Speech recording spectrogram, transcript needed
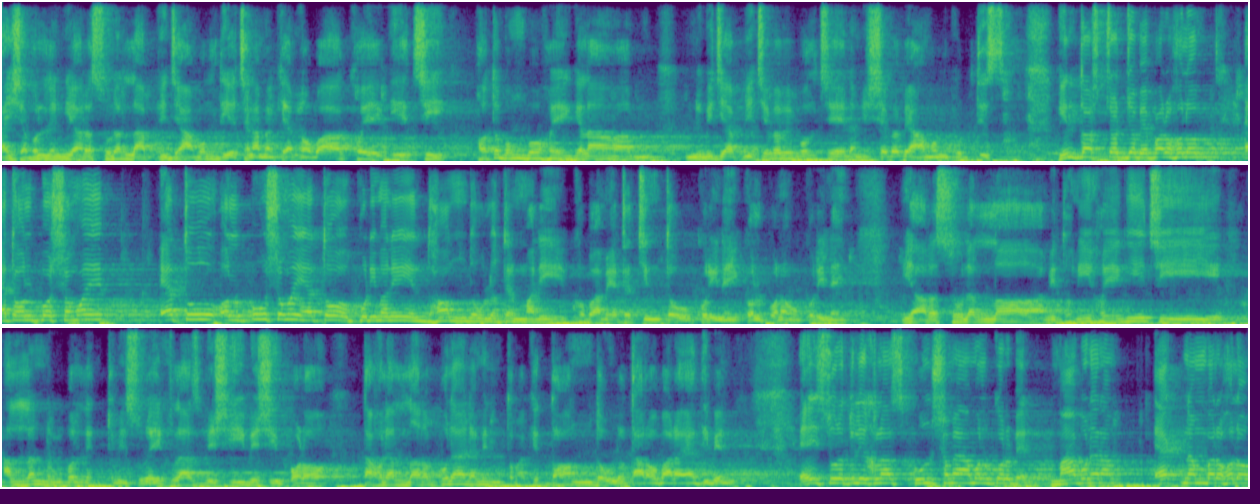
আইসা বললেন, ইয়া রাসূলুল্লাহ, আপনি যে আমল দিয়েছেন, আমাকে আমি অবাক হয়ে গিয়েছি, হতভম্ব হয়ে গেলাম। নবীজি, আপনি যেভাবে বলছেন, আমি সেভাবে আমল করতেছি। কিন্তু আশ্চর্য ব্যাপার হলো, এত অল্প সময়ে, এত অল্প সময়ে এত পরিমাণে ধন দৌলতের মালিক হব আমি এটা চিন্তাও করি নাই, কল্পনাও করি নাই। ইয়া রসুল আল্লাহ আমি ধনী হয়ে গিয়েছি। আল্লাহ নবী বললেন, তুমি সুরে ক্লাস বেশি বেশি পড়ো, তাহলে আল্লাহ রব্বুল আলমিন তোমাকে ধন দৌল তারও বাড়ায়া দিবেন। এই সুরতুল ইখলাস কোন সময় আমল করবেন? মা বোনেরাম এক নাম্বার হলো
